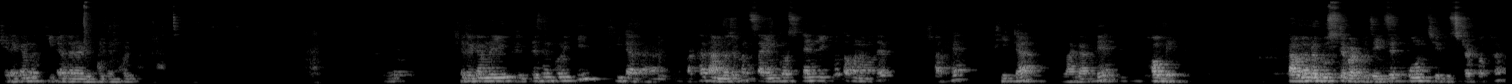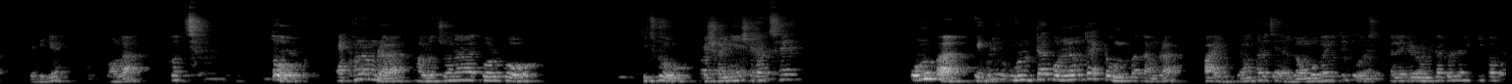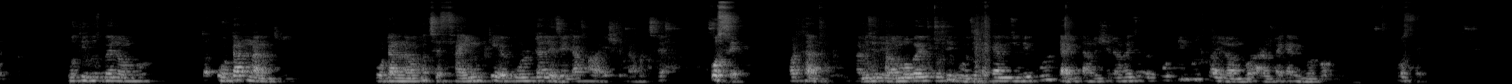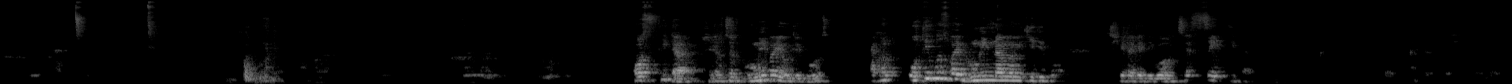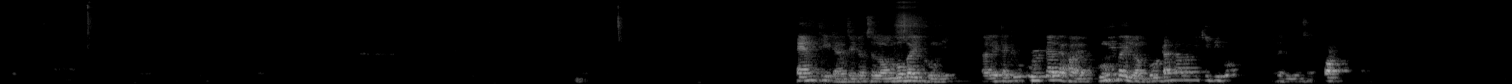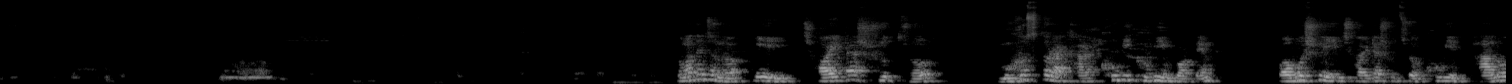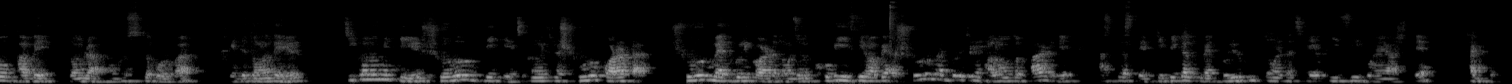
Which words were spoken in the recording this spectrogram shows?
সেটাকে আমরা থিটা দ্বারা রিপ্রেজেন্ট করি। সেটাকে আমরা রিপ্রেজেন্ট করি কি? থিটা দ্বারা। অর্থাৎ আমরা যখন সাইন কস টেন লিখব, তখন আমাদের সাথে থিটা লাগাতে হবে। তাহলে আমরা বুঝতে পারব যে এক্সাক্ট কোন ত্রিভুজটার কথা এদিকে বলা হচ্ছে। তো এখন আমরা আলোচনা করব কিছু বিষয় নিয়ে সেটা হচ্ছে অনুপাত এগুলি উল্টা করলেও তো একটা অনুপাত আমরা পাই। যেমন ধরো যে লম্ব বাই অতিভুজ তাহলে এটা উল্টা করলে আমি কি পাবো? অতিভুজ বাই লম্ব। তো ওটার নাম কি? ওটার নাম হচ্ছে সাইনকে উল্টালে যেটা হয় সেটা হচ্ছে কোসেক। অর্থাৎ আমি যদি লম্ব বাই অতিভুজ এটাকে আমি যদি উল্টাই তাহলে সেটা হয়ে যাবে অতিভুজ বাই লম্ব আর ওটাকে আমি বলব কোসেক। Cos থিটা সেটা হচ্ছে ভূমি বাই অতিভুজ। এখন অতিভুজ বাই ভূমির নাম আমি কি দিব? সেটাকে দিব হচ্ছে থিটা থিটা যেটা হচ্ছে লম্ব বাই ভূমি, তাহলে এটাকে উল্টালে হয় ভূমি বাই লম্ব। ওটার নাম আমি কি দিব? সেটা দিব হচ্ছে থিটা তোমাদের জন্য এই ছয়টা সূত্র মুখস্থ রাখা খুবই খুবই ইম্পর্টেন্ট অবশ্যই এই ছয়টা সূত্র খুবই ভালোভাবে তোমরা মুখস্থ করবা। এতে তোমাদের ত্রিকোণমিতির শুরুর দিকে ত্রিকোণমিতিটা শুরু করাটা, শুরুর ম্যাথগুলি করাটা তোমার জন্য খুবই ইজি হবে। আর শুরুর ম্যাথগুলি তুমি ভালো মতো পারলে আস্তে আস্তে ডিফিকাল্ট ম্যাথগুলিও কিন্তু তোমার কাছে ইজি হয়ে আসতে থাকবে।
